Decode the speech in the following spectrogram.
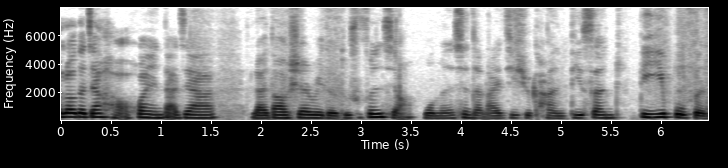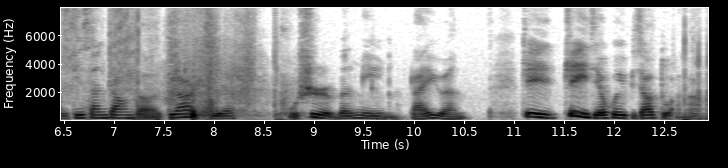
Hello，大家好，欢迎大家来到 Sherry 的读书分享。我们现在来继续看第三第一部分第三章的第二节——普世文明来源。这这一节会比较短啊。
